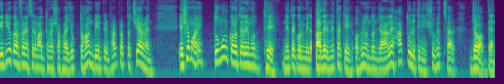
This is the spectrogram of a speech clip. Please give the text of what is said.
ভিডিও কনফারেন্সের মাধ্যমে সভায় যুক্ত হন বিএনপির ভারপ্রাপ্ত চেয়ারম্যান। এ সময় তুমুল করতালের মধ্যে নেতাকর্মীরা তাদের নেতাকে অভিনন্দন জানালে হাত তুলে তিনি শুভেচ্ছার জবাব দেন।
